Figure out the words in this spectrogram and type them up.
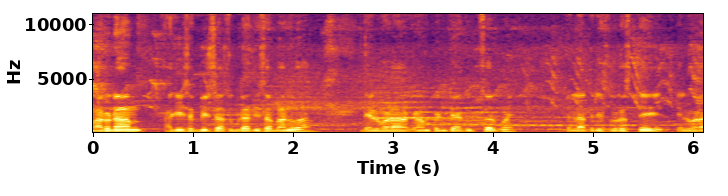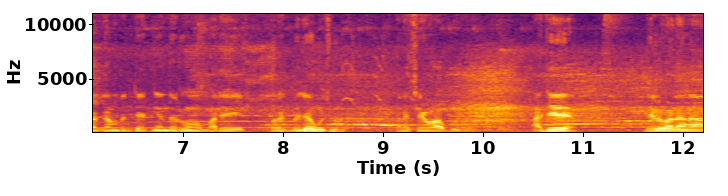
મારું નામ હાજી સબ્બીર શાહ સુબ્રાતીસા બાનવા દેલવાડા ગ્રામ પંચાયત ઉપસરપંચ છેલ્લા ત્રીસ વર્ષથી દેલવાડા ગ્રામ પંચાયતની અંદર હું મારી ફરજ બજાવું છું અને સેવા આપું છું. આજે દેલવાડાના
